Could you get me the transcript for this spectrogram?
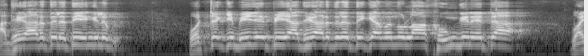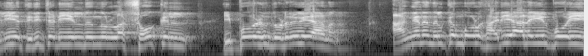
അധികാരത്തിലെത്തിയെങ്കിലും ഒറ്റയ്ക്ക് ബി ജെ പിയെ അധികാരത്തിലെത്തിക്കാമെന്നുള്ള ഹുങ്കിനേറ്റ വലിയ തിരിച്ചടിയിൽ നിന്നുള്ള ഷോക്കിൽ ഇപ്പോഴും തുടരുകയാണ്. അങ്ങനെ നിൽക്കുമ്പോൾ ഹരിയാനയിൽ പോയി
